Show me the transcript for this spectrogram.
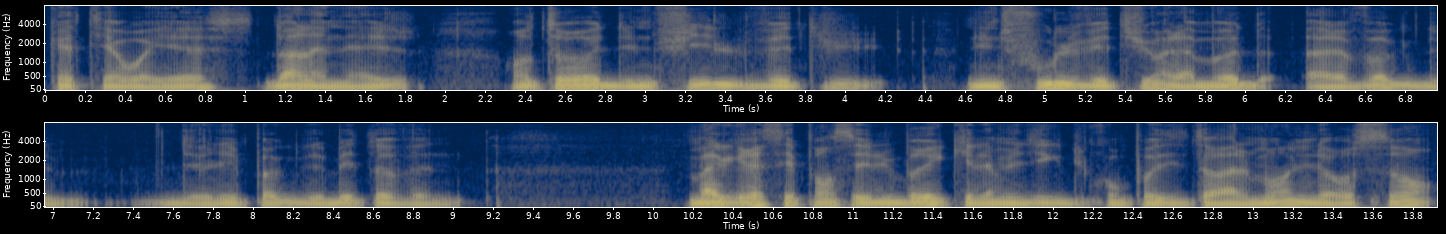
Katia Wyeth, dans la neige, entourée d'une d'une foule vêtue à la mode, à la vogue de, de l'époque de Beethoven. Malgré ses pensées lubriques et la musique du compositeur allemand, il ne ressent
